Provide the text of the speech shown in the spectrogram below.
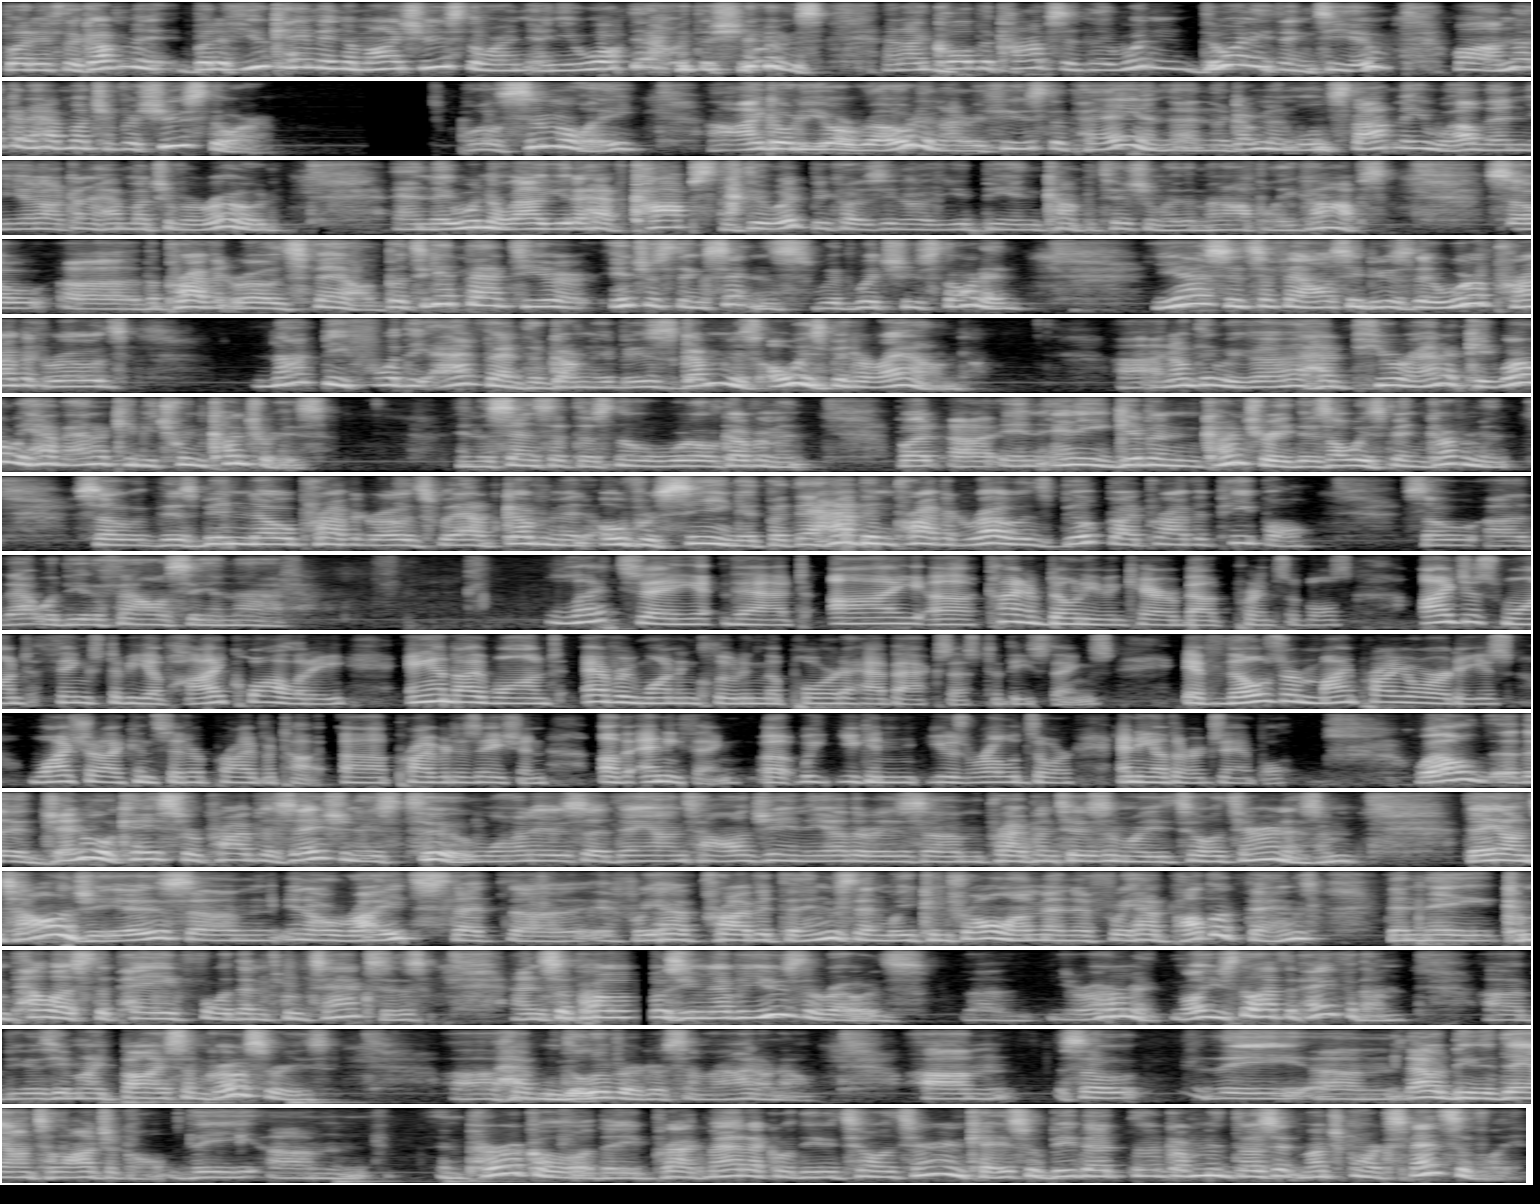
but if the government, but if you came into my shoe store and, and you walked out with the shoes, and I called the cops and they wouldn't do anything to you, well, I'm not going to have much of a shoe store. Well, similarly, uh, I go to your road and I refuse to pay, and then the government won't stop me. Well, then you're not going to have much of a road, and they wouldn't allow you to have cops to do it because you know you'd be in competition with the monopoly cops. So uh, the private roads failed. But to get back to your interesting sentence with which you started, yes, it's a fallacy because there were private roads not before the advent of government, because government has always been around. Uh, I don't think we've ever had pure anarchy. Well, we have anarchy between countries in the sense that there's no world government. But uh, in any given country, there's always been government. So there's been no private roads without government overseeing it. But there have been private roads built by private people. So uh, that would be the fallacy in that. Let's say that I uh, kind of don't even care about principles. I just want things to be of high quality, and I want everyone, including the poor, to have access to these things. If those are my priorities, why should I consider privati- uh, privatization of anything? Uh, we, you can use roads or any other example. Well, the general case for privatization is two. One is uh, deontology, and the other is um, pragmatism or utilitarianism. Deontology is, um, you know, rights that uh, if we have private things, then we control them, and if we have public things, then they compel us to pay for them through taxes. And suppose you never use the roads, uh, you're a hermit. Well, you still have to pay for them uh, because you might buy some groceries. uh, have them delivered or something. I don't know. Um, so the um, that would be the deontological. The um, empirical or the pragmatic or the utilitarian case would be that the government does it much more expensively.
